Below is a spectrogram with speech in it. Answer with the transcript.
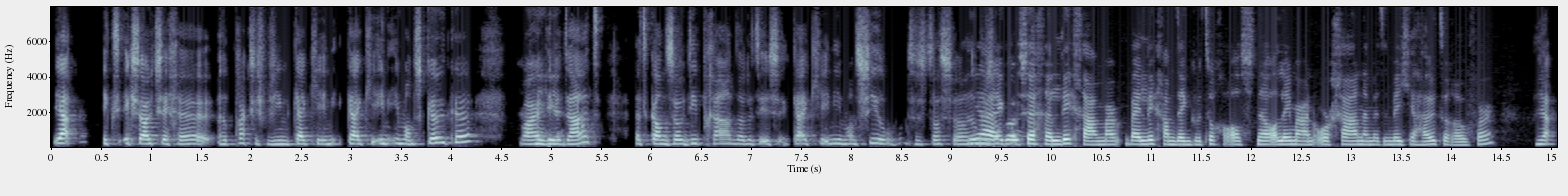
Ja, ik, ik zou het zeggen, heel praktisch gezien, kijk je in, kijk je in iemands keuken. Maar Ja. inderdaad, het kan zo diep gaan dat het is, kijk je in iemands ziel. Dus dat is wel heel Ja, ik wou zeggen lichaam, maar bij lichaam denken we toch al snel alleen maar aan organen met een beetje huid erover. Ja.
